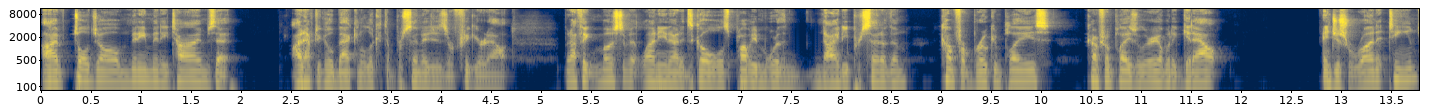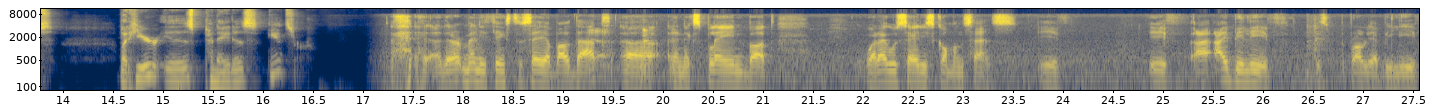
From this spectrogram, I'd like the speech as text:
I've told y'all many, many times that I'd have to go back and look at the percentages or figure it out. But I think most of Atlanta United's goals, probably more than 90% of them, come from broken plays, come from plays where they're able to get out and just run at teams. But here is Pineda's answer. there are many things to say about that yeah. uh, and explain, but what I would say is common sense. If if I, I believe, it's probably a belief,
